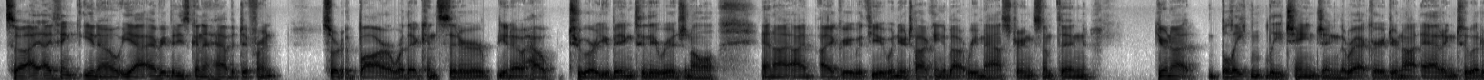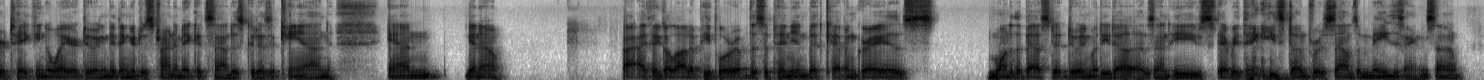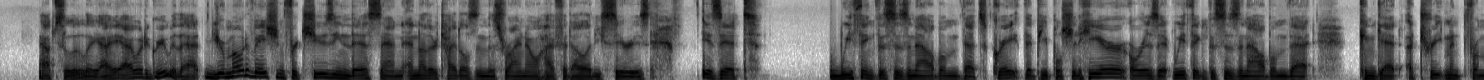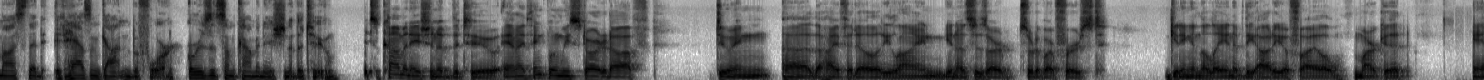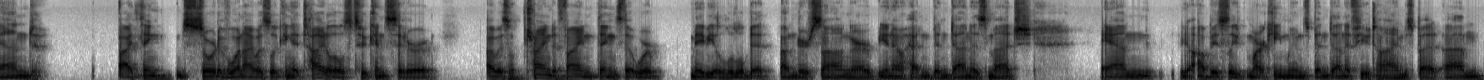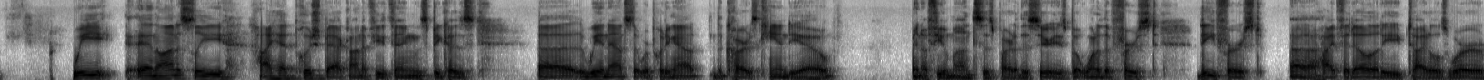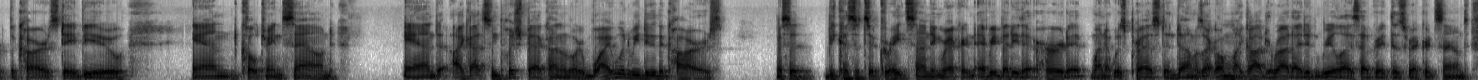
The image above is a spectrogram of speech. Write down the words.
so I, I think you know, yeah, everybody's going to have a different sort of bar where they consider, you know, how true are you being to the original. And I, I, I agree with you when you're talking about remastering something. You're not blatantly changing the record. You're not adding to it or taking away or doing anything. You're just trying to make it sound as good as it can. And, you know, I, think a lot of people are of this opinion, but Kevin Gray is one of the best at doing what he does. And he's everything he's done for us sounds amazing. So Absolutely. I, I, would agree with that. Your motivation for choosing this and, and other titles in this Rhino High Fidelity series, is it we think this is an album that's great that people should hear, or is it we think this is an album that can get a treatment from us that it hasn't gotten before? Or is it some combination of the two? It's a combination of the two. And I think when we started off doing uh, the high fidelity line, you know, this is our sort of our first getting in the lane of the audiophile market. And I think sort of when I was looking at titles to consider, I was trying to find things that were maybe a little bit undersung or, you know, hadn't been done as much. and obviously Marquee Moon's been done a few times, but um, we and honestly, I had pushback on a few things because uh, we announced that we're putting out the Cars Candy-O in a few months as part of the series. But one of the first, the first uh, high fidelity titles were the Cars debut and Coltrane Sound. And I got some pushback on like, why would we do the Cars? I said, because it's a great sounding record. And everybody that heard it when it was pressed and done was like, oh my God, you're right. I didn't realize how great this record sounds.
